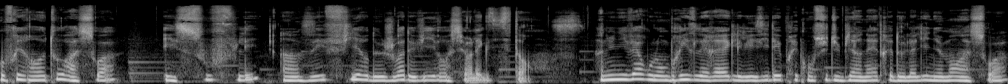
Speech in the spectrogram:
offrir un retour à soi et souffler un zéphyr de joie de vivre sur l'existence. Un univers où l'on brise les règles et les idées préconçues du bien-être et de l'alignement à soi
